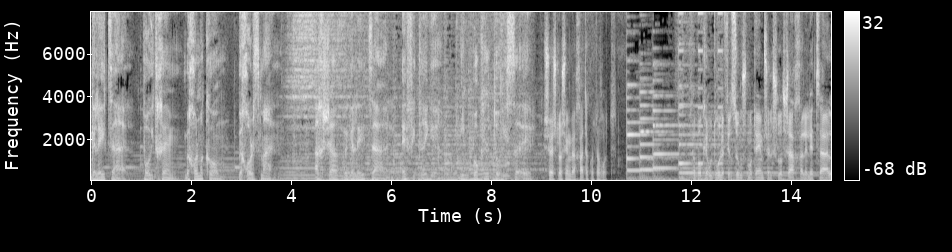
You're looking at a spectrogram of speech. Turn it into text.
גלי צה"ל, פה איתכם, בכל מקום, בכל זמן. עכשיו בגלי צה"ל, אפי טריגר, עם בוקר טוב ישראל. 6.31 הכותרות. הבוקר הותרו לפרסום שמותיהם של שלושה חללי צה"ל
